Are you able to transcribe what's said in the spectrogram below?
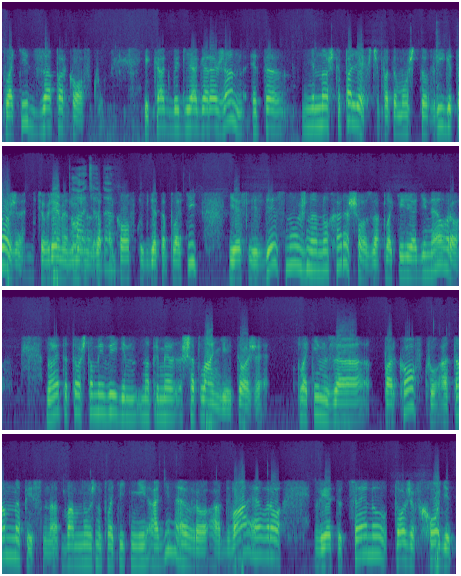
платят за парковку. И как бы для горожан это немножко полегче, потому что в Риге тоже все время нужно Платят, за парковку да. где-то платить. Если здесь нужно, ну хорошо, заплатили один евро. Но это то, что мы видим, например, в Шотландии тоже. Платим за парковку, а там написано, вам нужно платить не один евро, а два евро. В эту цену тоже входит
